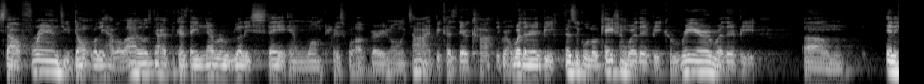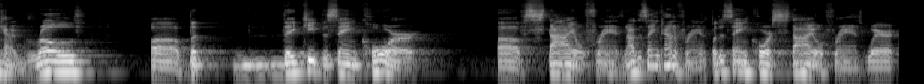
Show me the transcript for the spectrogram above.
style friends. You don't really have a lot of those guys because they never really stay in one place for a very long time because they're constantly growing, whether it be physical location, whether it be career, whether it be um, any kind of growth. Uh, but they keep the same core of style friends, not the same kind of friends, but the same core style friends where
